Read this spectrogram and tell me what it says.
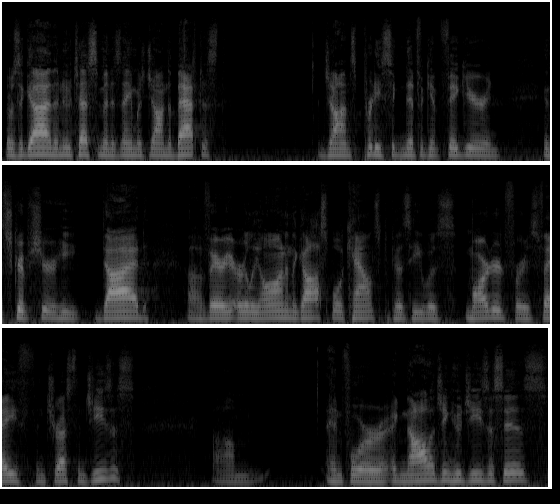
There was a guy in the New Testament, his name was John the Baptist. John's pretty significant figure in, in Scripture. He died uh, very early on in the gospel accounts because he was martyred for his faith and trust in Jesus um, and for acknowledging who Jesus is.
